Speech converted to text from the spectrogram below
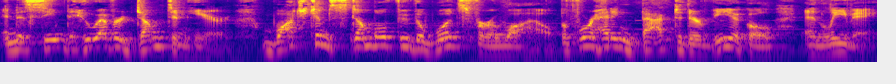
And it seemed that whoever dumped him here watched him stumble through the woods for a while before heading back to their vehicle and leaving.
